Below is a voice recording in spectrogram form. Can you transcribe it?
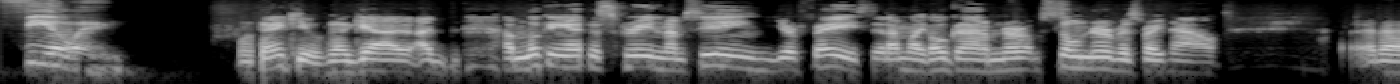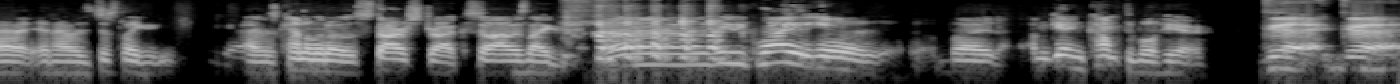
feeling. Well, thank you. Like, yeah, I, am looking at the screen and I'm seeing your face, and I'm like, oh god, I'm ner- I'm so nervous right now, and uh, and I was just like, I was kind of a little starstruck, so I was like, uh, be quiet here, but I'm getting comfortable here. Good, good.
